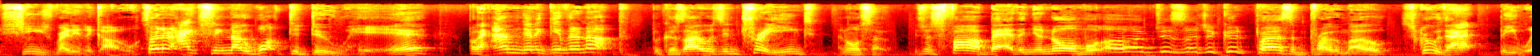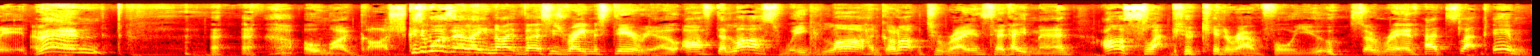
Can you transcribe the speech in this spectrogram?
she's ready to go. So I don't actually know what to do here, but I am going to give it an up because I was intrigued. And also, this was far better than your normal, oh, I'm just such a good person promo. Screw that, be weird. And then. oh my gosh. Because it was LA Knight versus Rey Mysterio. After last week, LA had gone up to Rey and said, Hey man, I'll slap your kid around for you. So Rey had, had slapped him.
